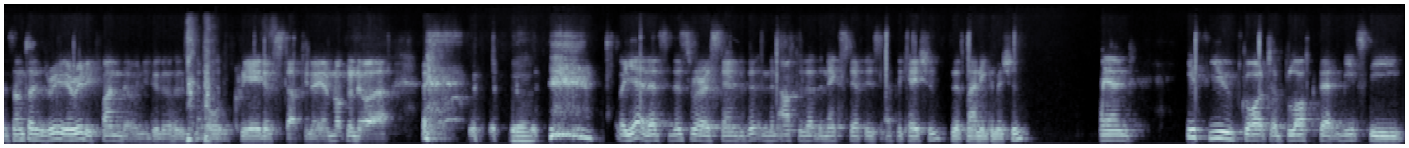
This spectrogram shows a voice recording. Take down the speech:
And sometimes it's really, really fun though when you do those whole creative stuff. You know, I'm not going to. Uh... yeah. But yeah, that's that's where I stand with it. And then after that, the next step is application to the planning commission. And if you've got a block that meets the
